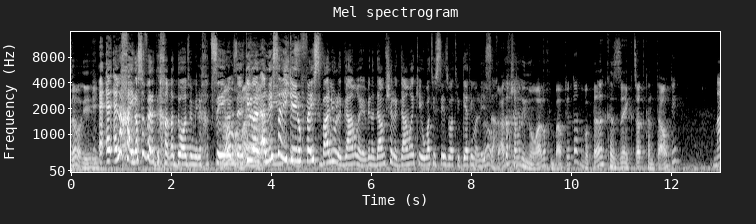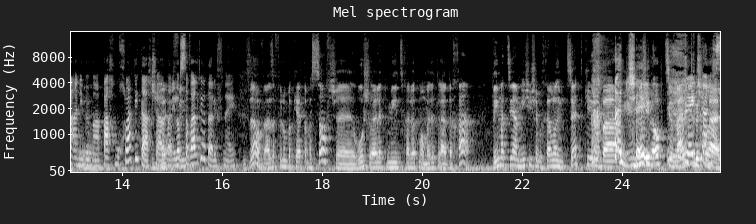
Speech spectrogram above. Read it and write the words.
זהו, היא... היא- אין, לך, היא לא סובלת מחרדות ומלחצים לא, וזה. מה? כאילו, אליסה היא כאילו פייס value לגמרי, בן אדם שלגמרי, כאילו, what you see is what you get עם אליסה. זהו, ועד עכשיו אני נורא לא חיבבתי אותה, ובפרק הזה היא קצת קנתה אותי. מה, אני במהפך מוחלט איתה עכשיו, אני לא סבלתי אותה לפני. זהו, ואז אפילו בקטע בסוף, שרו שואלת מי צריכה להיות מועמדת להדחה, והיא מציעה מישהי שבכלל לא נמצאת, כאילו, ב... מישהי לא אופציונלית ג'ייד שאני בכלל.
